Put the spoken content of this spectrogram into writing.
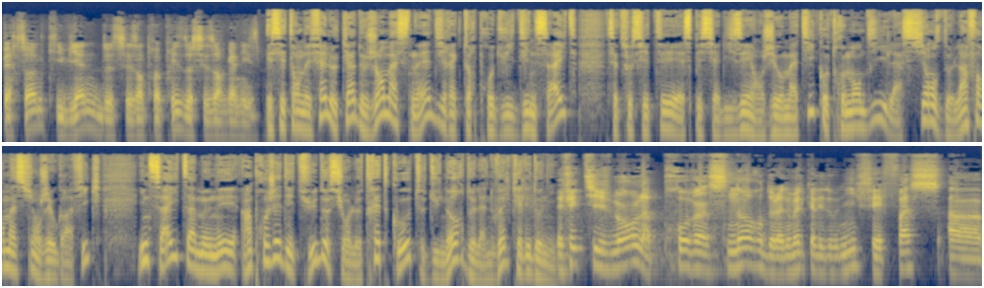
personnes qui viennent de ces entreprises, de ces organismes. Et c'est en effet le cas de Jean Massenet, directeur produit d'Insight. Cette société est spécialisée en géomatique, autrement dit la science de l'information géographique. Insight a mené un projet d'étude sur le trait de côte du nord de la Nouvelle-Calédonie. Effectivement, la province nord de la Nouvelle-Calédonie fait face à,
